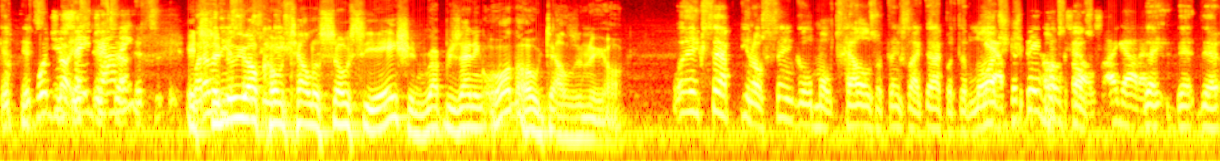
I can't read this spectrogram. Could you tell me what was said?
It- it's- What'd you say, it's- it's, uh, Johnny? it's- It's whatever the New York Hotel Association representing all the hotels in New York. Well, except you know single motels or things like that, but the Yeah, large the big hotels. I got it. they they they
